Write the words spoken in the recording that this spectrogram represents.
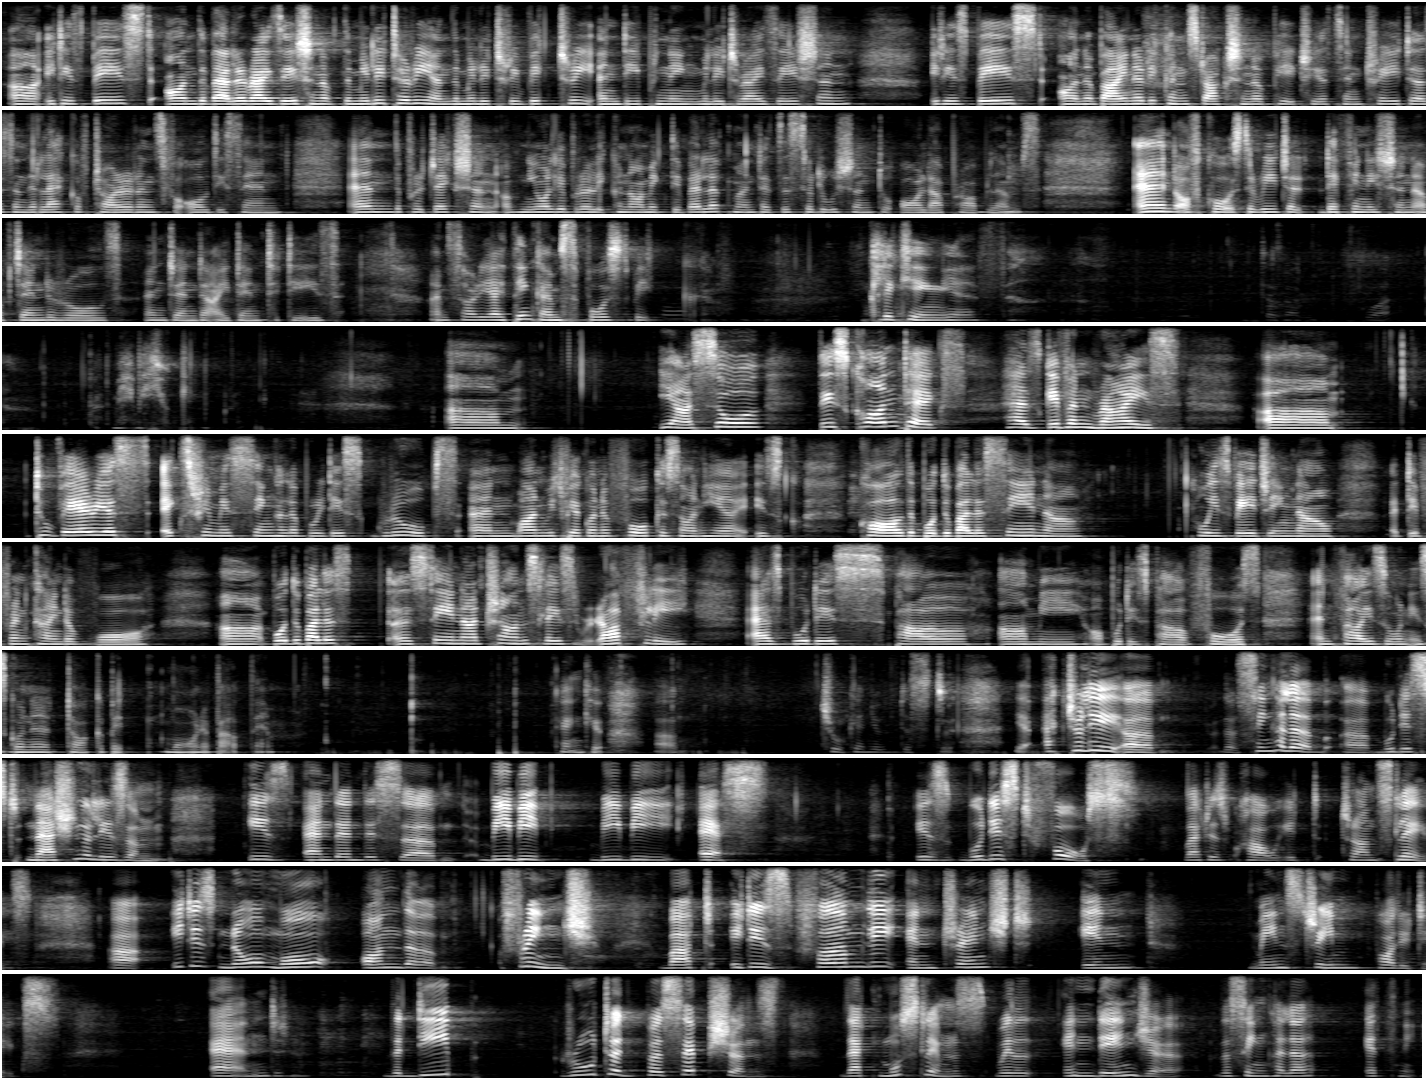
Uh, it is based on the valorization of the military and the military victory and deepening militarization. It is based on a binary construction of patriots and traitors and the lack of tolerance for all dissent and the projection of neoliberal economic development as a solution to all our problems. And of course, the redefinition of gender roles and gender identities. I'm sorry, I think I'm supposed to be clicking, yes. Maybe you can. Um, yeah, so this context has given rise um, to various extremist Sinhala Buddhist groups, and one which we are going to focus on here is called the Bodu Bala Sena, who is waging now a different kind of war. Uh, Bodu Bala uh, Sena translates roughly as Buddhist Power Army or Buddhist Power Force, and Faizun is going to talk a bit more about them. Thank you. Uh, can you just, uh, yeah, actually, uh, the Sinhala uh, Buddhist nationalism is, and then this um, BB, BBS is Buddhist force. That is how it translates. Uh, it is no more on the fringe, but it is firmly entrenched in mainstream politics. And the deep rooted perceptions that Muslims will endanger the Sinhala ethnic.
